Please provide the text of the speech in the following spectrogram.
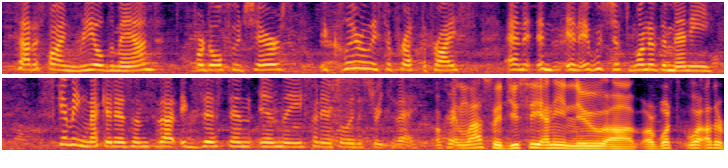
satisfying real demand for Dole Food shares. It clearly suppressed the price, and, and, and it was just one of the many skimming mechanisms that exist in, in the financial industry today. Okay, and lastly, do you see any new, uh, or what what other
